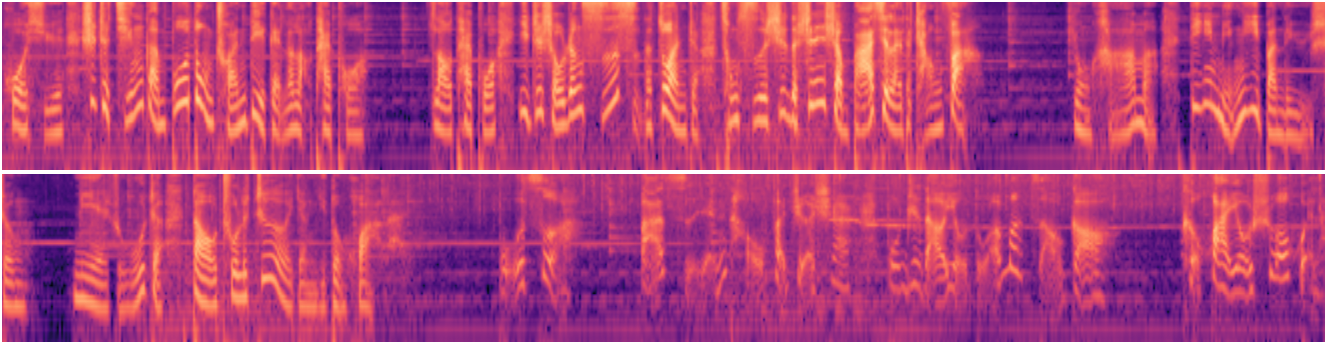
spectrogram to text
或许是这情感波动传递给了老太婆，老太婆一只手仍死死地攥着从死尸的身上拔下来的长发，用蛤蟆低鸣一般的语声，嗫嚅着道出了这样一段话来。不错，拔死人头发这事儿不知道有多么糟糕。可话又说回来，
